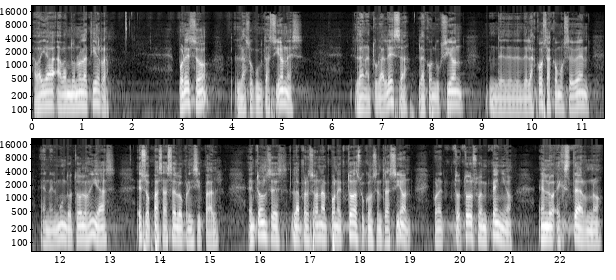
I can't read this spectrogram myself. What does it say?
Abaya abandonó la tierra. Por eso, las ocultaciones la naturaleza, la conducción de, las cosas como se ven en el mundo todos los días, eso pasa a ser lo principal. Entonces la persona pone toda su concentración, pone todo su empeño en lo externo,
